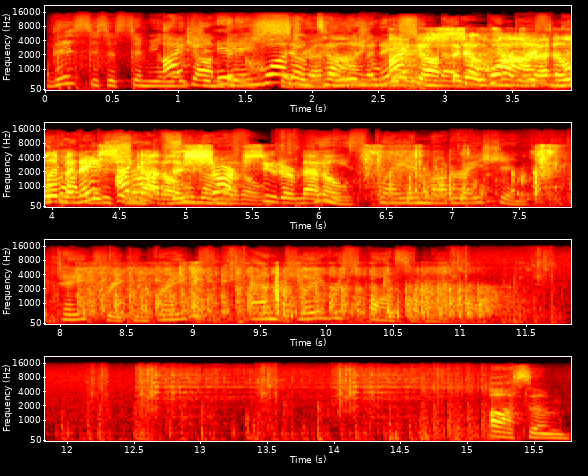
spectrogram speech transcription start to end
This is a simulation got the based quadra on elimination. I got the Please quadra elimination. I got the Please sharpshooter medal. play in moderation. Take frequent breaks and play responsibly. Awesome.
